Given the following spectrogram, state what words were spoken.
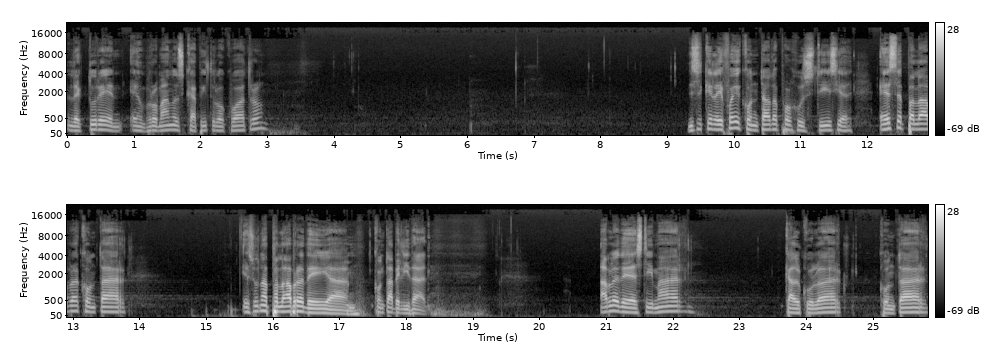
lectura en, en Romanos capítulo 4. Dice que le fue contado por justicia. Esa palabra contar es una palabra de ah, contabilidad. Habla de estimar, calcular, contar,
